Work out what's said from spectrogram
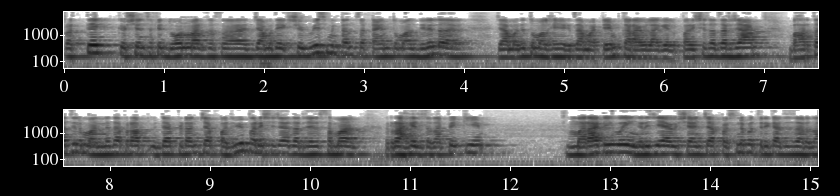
प्रत्येक क्वेश्चनसाठी दोन मार्क्स असणार आहेत ज्यामध्ये एकशे वीस मिनिटांचा टाइम तुम्हाला दिलेला आहे ज्यामध्ये तुम्हाला ही एक्झाम अटेम्प्ट करावी लागेल. परीक्षेचा दर्जा भारतातील मान्यताप्राप्त विद्यापीठांच्या पदवी परीक्षेच्या दर्जाच्या समान राहील. तथापैकी मराठी व इंग्रजी या विषयांच्या प्रश्नपत्रिकाचा दर्जा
